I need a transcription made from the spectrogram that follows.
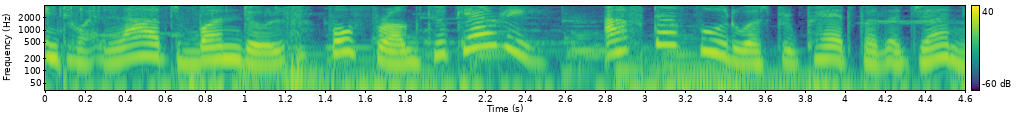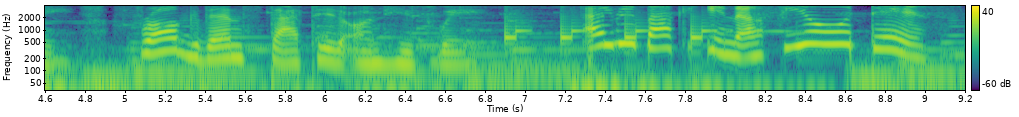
into a large bundle for Frog to carry. After food was prepared for the journey, Frog then started on his way. I'll be back in a few days,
